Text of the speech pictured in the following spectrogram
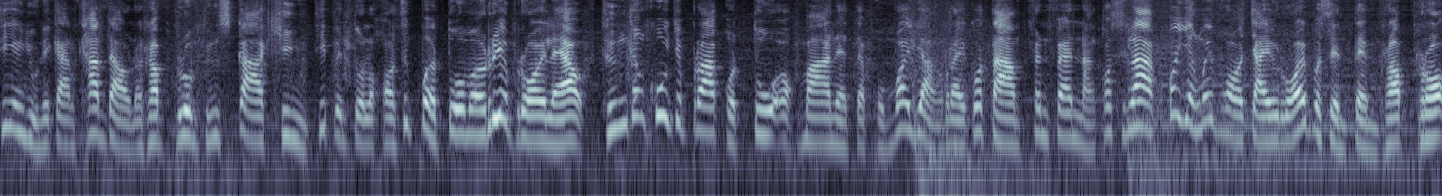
ที่ยังอยู่ในการคาดเดานะครับ รวมถึงสกาคิงที่เป็นตัวละครซึ่งเปิดตัวมาเรียบร้อยแล้ว ถึงทั้งคู่จะปรากฏตัวออกมาเนี่ยแต่ผมว่าอย่างไรก็ตามแฟนๆหนังก็ซิล่าก็ยังไม่พอใจ100%เต็มครับเพราะ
